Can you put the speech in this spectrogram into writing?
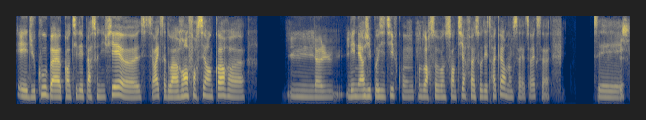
Et du coup, bah, quand il est personnifié, heu, c'est vrai que ça doit renforcer encore, le l'énergie positive qu'on qu'on doit ressentir face aux détraqueurs. Donc ça c'est vrai que ça c'est-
